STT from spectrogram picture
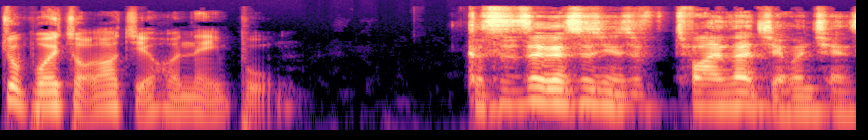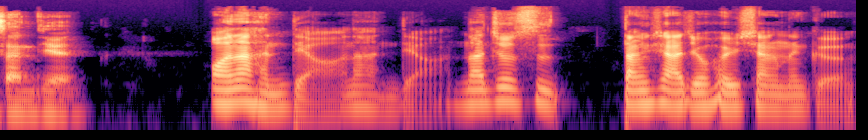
就不会走到结婚那一步。可是这个事情是发生在结婚前三天，哇，那很屌啊，那很屌，那就是当下就会像那个。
